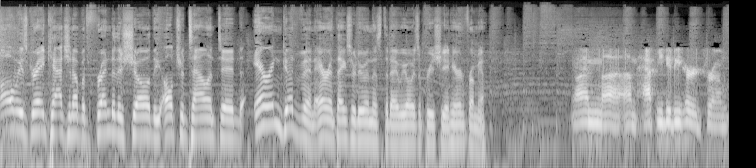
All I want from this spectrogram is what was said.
Always great catching up with friend of the show, the ultra talented Aaron Goodvin. Aaron, thanks for doing this today. We always appreciate hearing from you. I'm uh, I'm happy to be heard from.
